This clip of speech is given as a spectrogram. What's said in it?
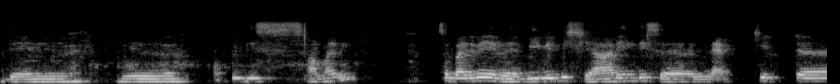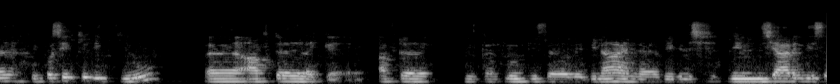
then we'll copy this summary. So by the way, we will be sharing this uh, lab kit uh, repository with you uh, after like uh, after we conclude this uh, webinar and uh, we will we will be sharing this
